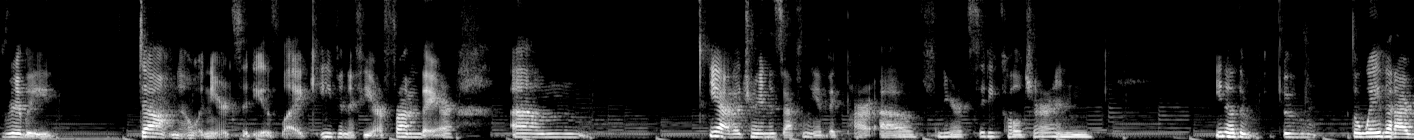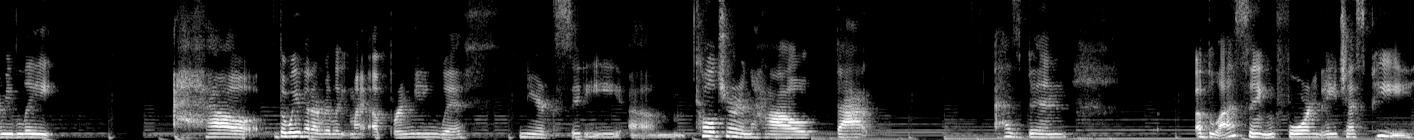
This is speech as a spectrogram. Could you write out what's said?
really don't know what New York City is like, even if you're from there. Um, yeah, the train is definitely a big part of New York City culture, and you know the the, the way that I relate how the way that I relate my upbringing with New York City um, culture and how that has been a blessing for an HSP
